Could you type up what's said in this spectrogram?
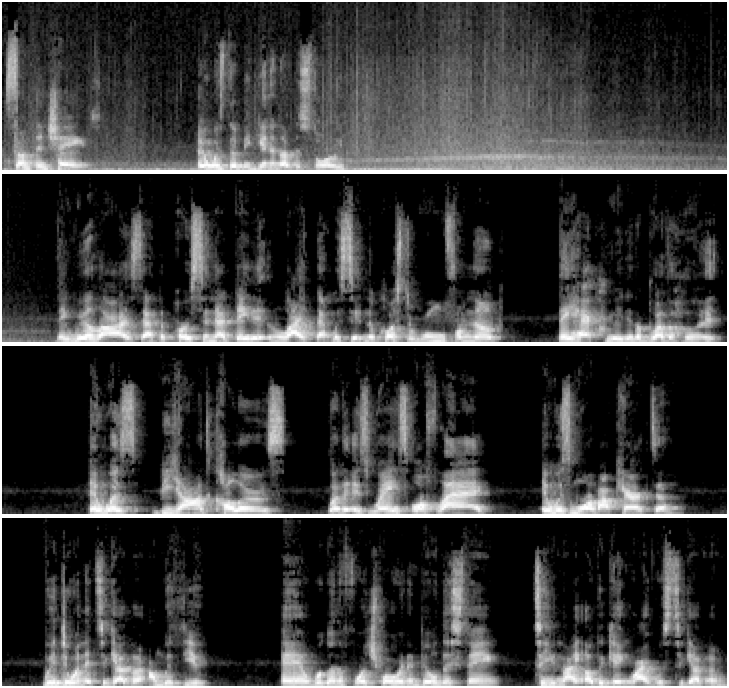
Something changed. It was the beginning of the story. They realized that the person that they didn't like that was sitting across the room from them, they had created a brotherhood. It was beyond colors, whether it's race or flag. It was more about character. We're doing it together. I'm with you. And we're going to forge forward and build this thing to unite other gang rivals together.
